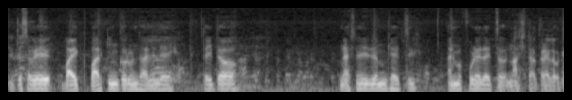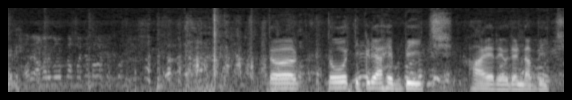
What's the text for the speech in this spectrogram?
इथं सगळे बाईक पार्किंग करून झालेले आहे. तर इथं नॅशनलिझम घ्यायची आणि मग पुढे जायचं नाश्ता करायला वगैरे. तर तो तिकडे आहे बीच हाय रेवदंडा बीच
